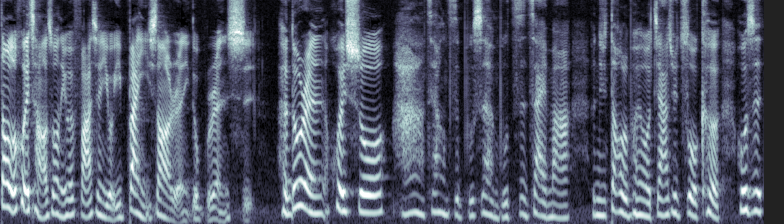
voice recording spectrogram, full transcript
到了会场的时候，你会发现有一半以上的人你都不认识。很多人会说：“啊，这样子不是很不自在吗？你到了朋友家去做客，或是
